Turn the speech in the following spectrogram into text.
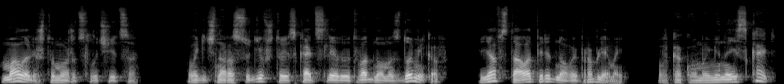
мало ли что может случиться. Логично рассудив, что искать следует в одном из домиков, я встала перед новой проблемой. В каком именно искать?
